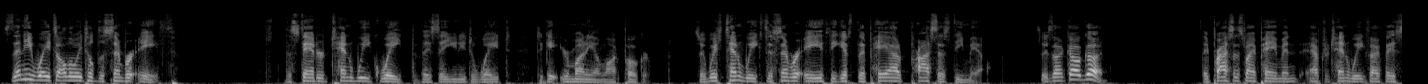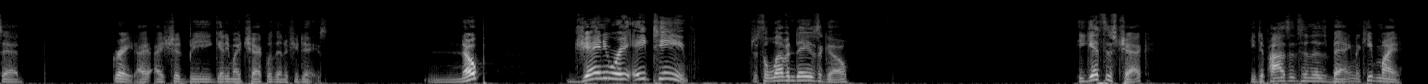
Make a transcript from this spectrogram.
So then he waits all the way till December 8th. The standard 10 week wait that they say you need to wait to get your money on Lock Poker. So he waits 10 weeks. December 8th, he gets the payout processed email. So he's like, oh, good. They processed my payment after 10 weeks, like they said. Great. I, I should be getting my check within a few days. Nope. January 18th, just 11 days ago, he gets his check. He deposits in his bank. Now keep in mind,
